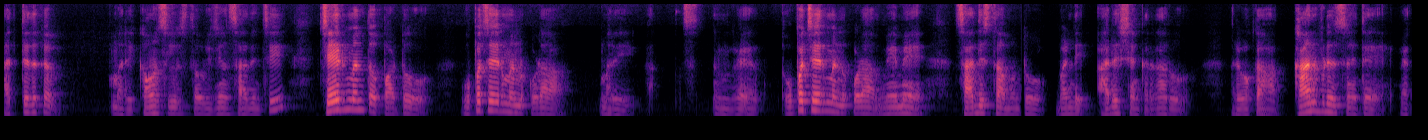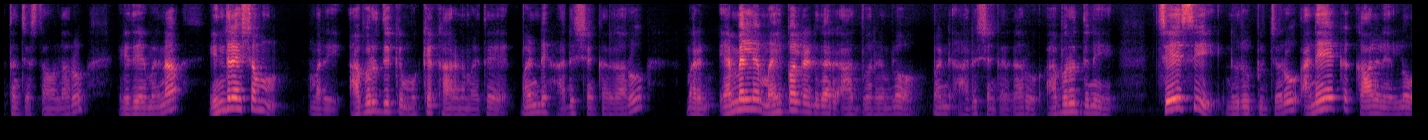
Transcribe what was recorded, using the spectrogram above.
అత్యధిక మరి కౌన్సిలర్స్తో విజయం సాధించి చైర్మన్తో పాటు ఉప చైర్మన్ కూడా మరి ఉప చైర్మన్ కూడా మేమే సాధిస్తామంటూ బండి హరీష్ శంకర్ గారు మరి ఒక కాన్ఫిడెన్స్ అయితే వ్యక్తం చేస్తూ ఉన్నారు. ఏది ఏమైనా ఇంద్రేశం మరి అభివృద్ధికి ముఖ్య కారణమైతే బండి హరీష్ శంకర్ గారు మరి ఎమ్మెల్యే మహిపాల్ రెడ్డి గారి ఆధ్వర్యంలో బండి హరిశంకర్ గారు అభివృద్ధిని చేసి నిరూపించారు. అనేక కాలనీల్లో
